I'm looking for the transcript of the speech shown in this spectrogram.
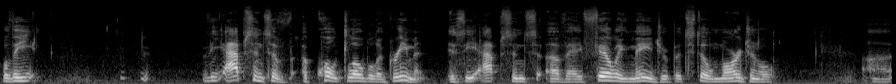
Well, the, the absence of a quote global agreement is the absence of a fairly major but still marginal uh,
